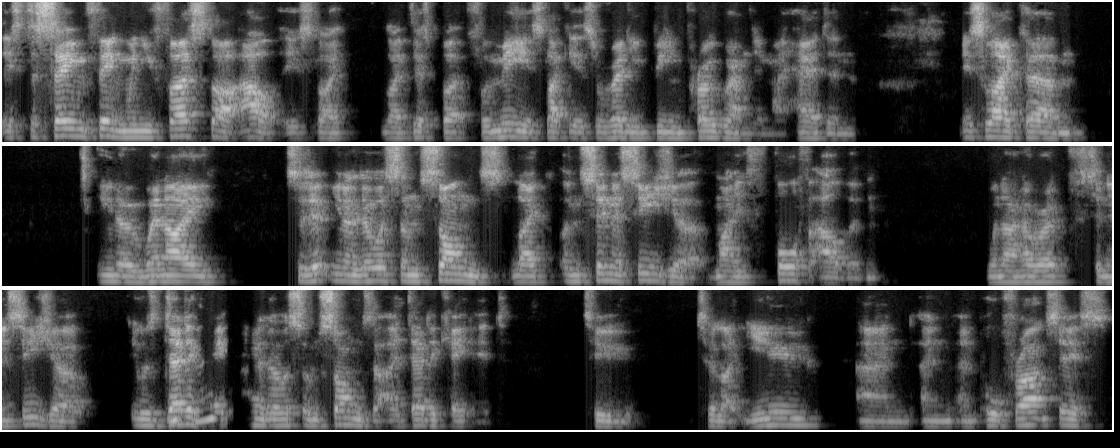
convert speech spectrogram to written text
it's the same thing when you first start out. It's like like this, but for me, it's like it's already been programmed in my head, and it's like um, you know when I so that, you know there were some songs like on Synesthesia, my fourth album, when I wrote Synesthesia, it was mm-hmm. dedicated. Mm-hmm. You know, there were some songs that I dedicated to to like you and and and Paul Francis,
